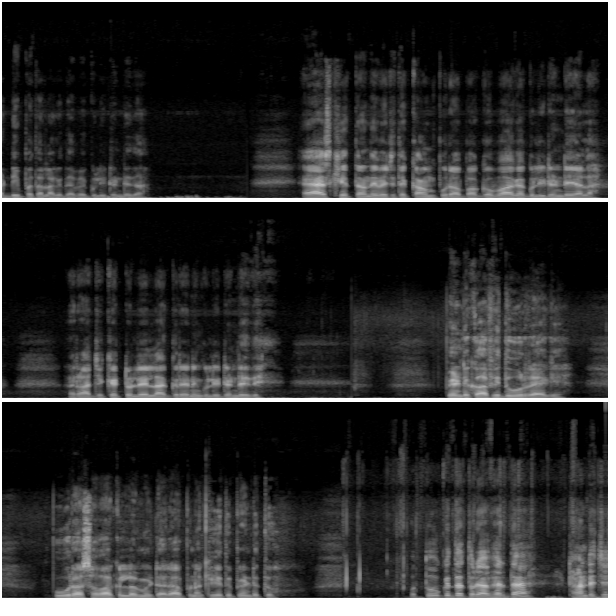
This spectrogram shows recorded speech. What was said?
ਅੱਡ ਹੀ ਪਤਾ ਲੱਗਦਾ ਪਿਆ ਗੁੱਲੀ ਡੰਡੇ ਦਾ। ਐਸ ਖੇਤਾਂ ਦੇ ਵਿੱਚ ਤੇ ਕੰਮ ਪੂਰਾ ਬਾਗੋ ਬਾਗ ਆ ਗੁੱਲੀ ਡੰਡੇ ਵਾਲਾ। ਰੱਜ ਕੇ ਟੁੱਲੇ ਲੱਗ ਰਹੇ ਨੇ ਗੁੱਲੀ ਡੰਡੇ ਦੇ। ਪਿੰਡ ਕਾਫੀ ਦੂਰ ਰਹਿ ਗਏ। ਪੂਰਾ ਸਵਾ ਕਿਲੋਮੀਟਰ ਆ ਆਪਣਾ ਖੇਤ ਪਿੰਡ ਤੋਂ। ਉਹ ਤੂੰ ਕਿੱਦਾਂ ਤੁਰਿਆ ਫਿਰਦਾ? ਠੰਡ 'ਚ।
